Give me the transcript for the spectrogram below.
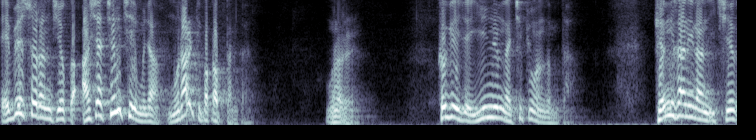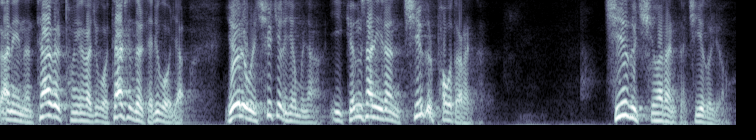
에베소라는 지역과 아시아 전체의 뭐냐? 문화를 뒤바꿨다니까요. 문화를. 거기에 이제 2년간 집중한 겁니다. 경산이라는 이 지역 안에 있는 대학을 통해 가지고 대학생들을 데리고 야, 여러분이 실제로 이제 뭐냐? 이 경산이라는 지역을 파고들라니까. 지역을 치유하라니까, 지역을요.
